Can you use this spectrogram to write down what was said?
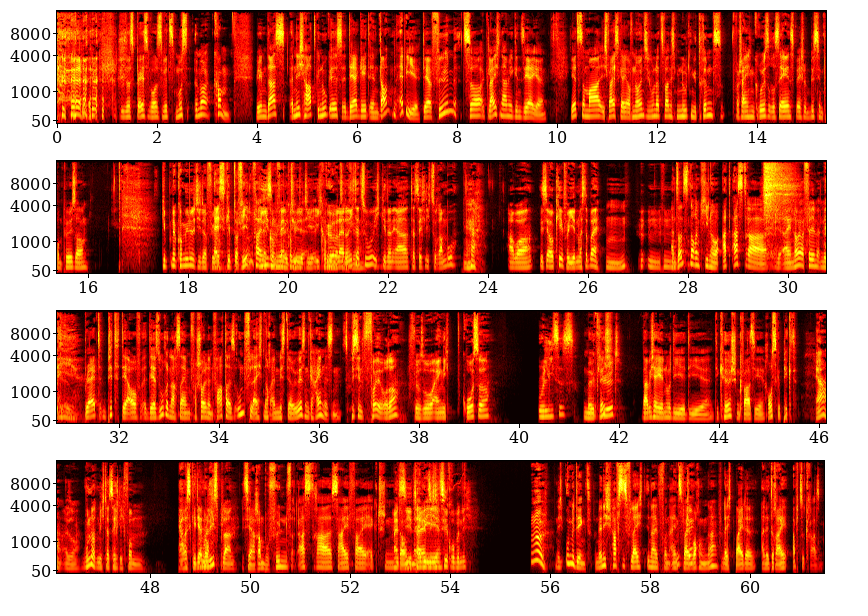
Dieser Spaceballs-Witz muss immer kommen. Wem das nicht hart genug ist, der geht in Downton Abbey, der Film zur gleichnamigen Serie. Jetzt nochmal, ich weiß gar nicht, auf 90, 120 Minuten getrimmt, wahrscheinlich ein größeres Serienspecial, ein bisschen pompöser. Gibt eine Community dafür. Es gibt auf jeden Fall eine Community. Fan-Community. Ich Community gehöre leider nicht dazu. Ich gehe dann eher tatsächlich zu Rambo. Ja. Aber ist ja okay, für jeden was dabei. Mhm. Mhm. Ansonsten noch im Kino Ad Astra, ein neuer Film mit Ei. Brad Pitt, der auf der Suche nach seinem verschollenen Vater ist und vielleicht noch einem mysteriösen Geheimnissen. Ist ein bisschen voll, oder? Für so eigentlich große Releases. Möglich. Gefühlt. Da habe ich ja hier nur die, die, die Kirschen quasi rausgepickt. Ja, also wundert mich tatsächlich vom Ja, aber es geht ja noch. Release-Plan. Ist ja Rambo 5, Ad Astra, Sci-Fi, Action, Meinst du, die teilen sich die Zielgruppe nicht? Nö, Nicht unbedingt. Und wenn nicht, schaffst du es vielleicht innerhalb von ein, zwei Okay. Wochen, ne? Vielleicht beide, alle drei abzugrasen.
